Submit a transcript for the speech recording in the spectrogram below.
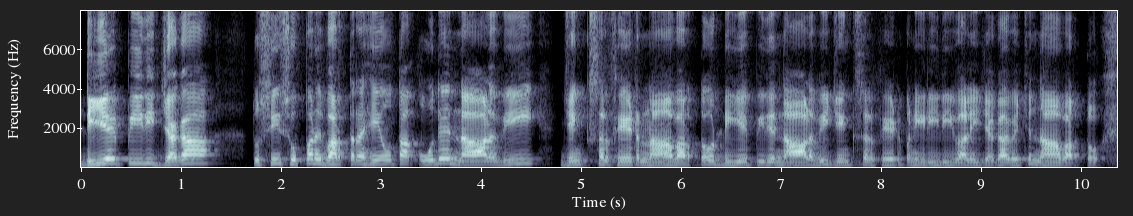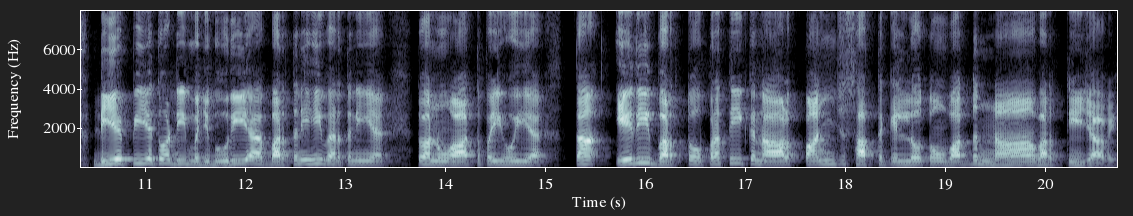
ਡੀਏਪੀ ਦੀ ਜਗ੍ਹਾ ਤੁਸੀਂ ਸੁਪਰ ਵਰਤ ਰਹੇ ਹੋ ਤਾਂ ਉਹਦੇ ਨਾਲ ਵੀ ਜ਼ਿੰਕ ਸਲਫੇਟ ਨਾ ਵਰਤੋ। ਡੀਏਪੀ ਦੇ ਨਾਲ ਵੀ ਜ਼ਿੰਕ ਸਲਫੇਟ ਪਨੀਰੀ ਦੀ ਵਾਲੀ ਜਗ੍ਹਾ ਵਿੱਚ ਨਾ ਵਰਤੋ। ਡੀਏਪੀ ਜੇ ਤੁਹਾਡੀ ਮਜਬੂਰੀ ਆ, ਵਰਤਣੀ ਹੀ ਵਰਤਣੀ ਹੈ, ਤੁਹਾਨੂੰ ਆਦਤ ਪਈ ਹੋਈ ਹੈ। ਤਾਂ ਇਹਦੀ ਵਰਤੋਂ ਪ੍ਰਤੀ ਕਨਾਲ 5-7 ਕਿਲੋ ਤੋਂ ਵੱਧ ਨਾ ਵਰਤੀ ਜਾਵੇ।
